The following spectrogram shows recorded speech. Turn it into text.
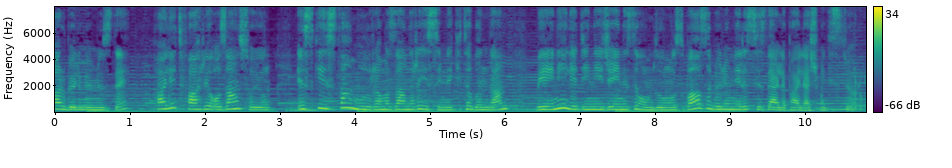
Doğuşlar bölümümüzde Halit Fahri Ozansoy'un Eski İstanbul Ramazanları isimli kitabından beğeniyle dinleyeceğinizi umduğumuz bazı bölümleri sizlerle paylaşmak istiyorum.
